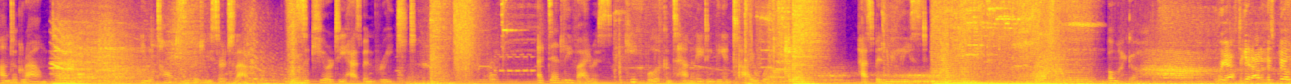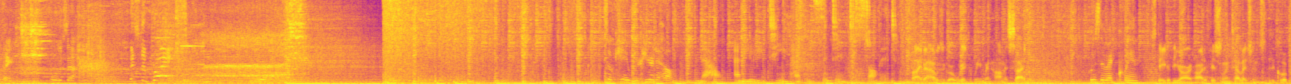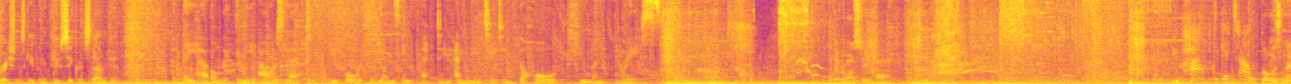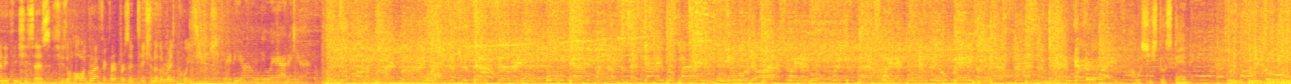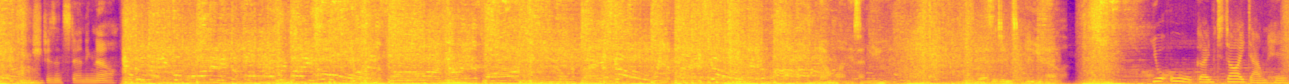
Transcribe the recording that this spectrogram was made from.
underground. In a top secret research lab, security has been breached. A deadly virus capable of contaminating the entire world has been released. Oh my god. We have to get out of this building. What was that? Here to help. Now, an elite team has been sent in to stop it. Five hours ago, Red Queen went homicidal. Who's the Red Queen? State of the art artificial intelligence. The corporation's keeping a few secrets down here. But they have only three hours left before it begins infecting and mutating the whole human race. Everyone stay calm. You have to get out. Don't listen to anything she says. She's a holographic representation of the Red Queen. She may be our only way out of here. How is she still standing? She isn't standing now. Resident Evil. You're all going to die down here.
